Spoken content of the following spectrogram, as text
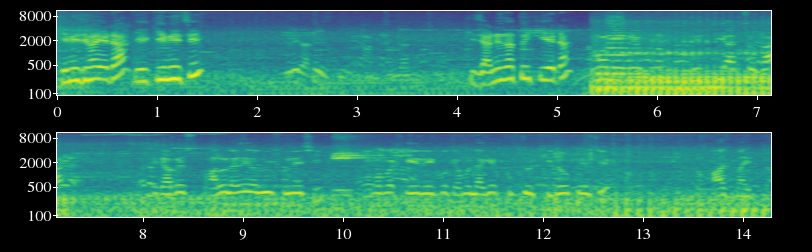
কি নিয়েছি ভাই এটা? কি কি নিয়েছি? কি জানি না তুই কি এটা? আমার এটা বেশ ভালো লাগে যতদূর শুনেছি। আমি আবার খেয়ে দেখব, কেমন লাগে? খুব তোর খিদেও পেয়েছে। তো ফার্স্ট বাইটটা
